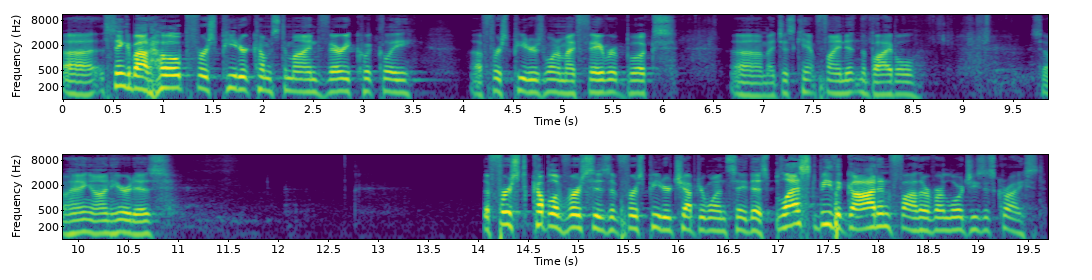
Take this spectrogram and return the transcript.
uh, think about hope, 1 Peter comes to mind very quickly. Uh, 1 Peter is one of my favorite books. Um, I just can't find it in the Bible. So hang on, here it is. The first couple of verses of 1 Peter chapter 1 say this Blessed be the God and Father of our Lord Jesus Christ.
